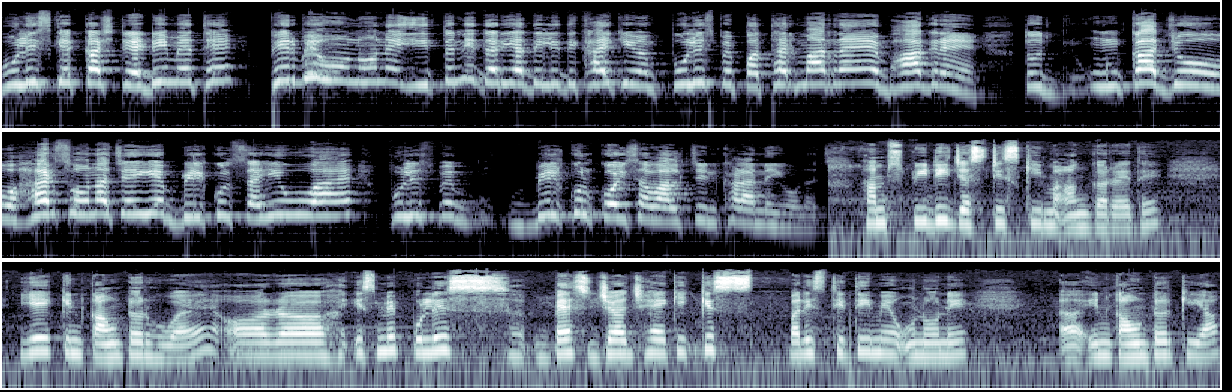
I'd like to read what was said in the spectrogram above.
पुलिस के कस्टडी में थे, फिर भी उन्होंने इतनी दरिया दिली दिखाई कि पुलिस पे पत्थर मार रहे हैं, भाग रहे हैं। तो उनका जो हर्ष होना चाहिए, बिल्कुल सही हुआ है। पुलिस पे बिल्कुल कोई सवाल चिन्ह खड़ा नहीं होना चाहिए। हम स्पीडी जस्टिस की मांग कर रहे थे। ये एक इनकाउंटर हुआ है और इसमें पुलिस बेस्ट जज है कि किस परिस्थिति में उन्होंने इनकाउंटर किया।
